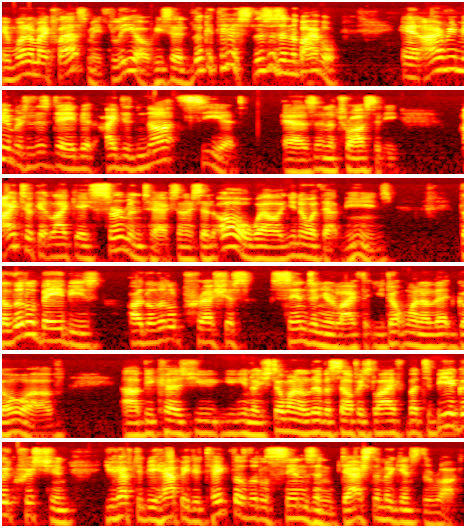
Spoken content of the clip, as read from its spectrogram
and one of my classmates, Leo, he said, "Look at this. This is in the Bible." And I remember to this day that I did not see it as an atrocity. I took it like a sermon text, and I said, "Oh, well, you know what that means." The little babies are the little precious sins in your life that you don't want to let go of uh, because you, you you know you still want to live a selfish life. But to be a good Christian, you have to be happy to take those little sins and dash them against the rock.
